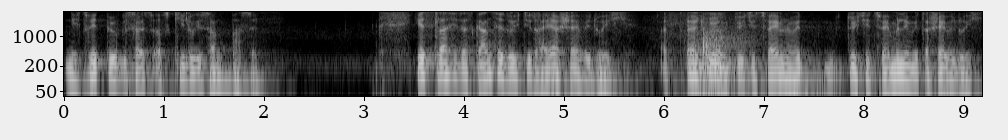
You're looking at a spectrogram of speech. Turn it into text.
Nitritbögelsalz aufs Kilo Gesamtmasse. Jetzt lasse ich das Ganze durch die Dreierscheibe durch. Äh, Entschuldigung, durch die 2 mm, durch die 2 mm Scheibe durch.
